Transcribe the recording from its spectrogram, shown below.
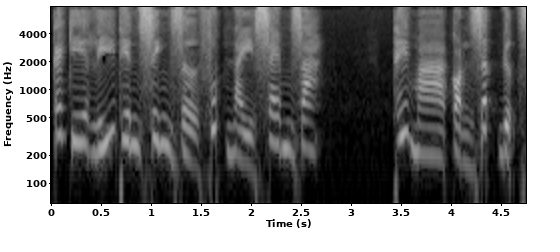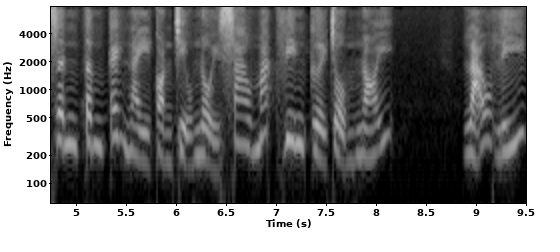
Cái kia Lý Thiên Sinh giờ phút này xem ra. Thế mà còn rất được dân tâm cái này còn chịu nổi sao Mark Vin cười trộm nói. Lão Lý.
